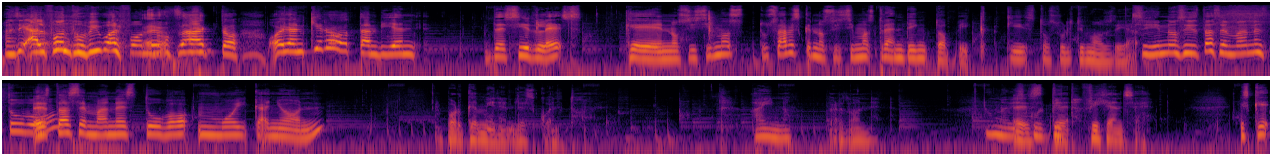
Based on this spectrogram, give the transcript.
Así, al fondo, vivo al fondo. Exacto. Oigan, quiero también decirles que nos hicimos, tú sabes que nos hicimos trending topic aquí estos últimos días. Sí, no, sí, esta semana estuvo. Esta semana estuvo muy cañón. Porque miren, les cuento. Ay, no, perdonen. Una este, disculpita. fíjense. Es que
